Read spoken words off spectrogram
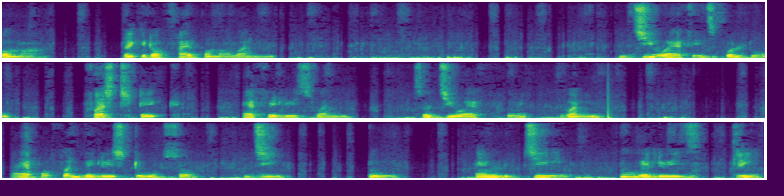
comma bracket of 5 comma 1 GOF is equal to first take f value is 1 so GOF 1 f of 1 value is 2 so G 2 and G 2 value is 3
